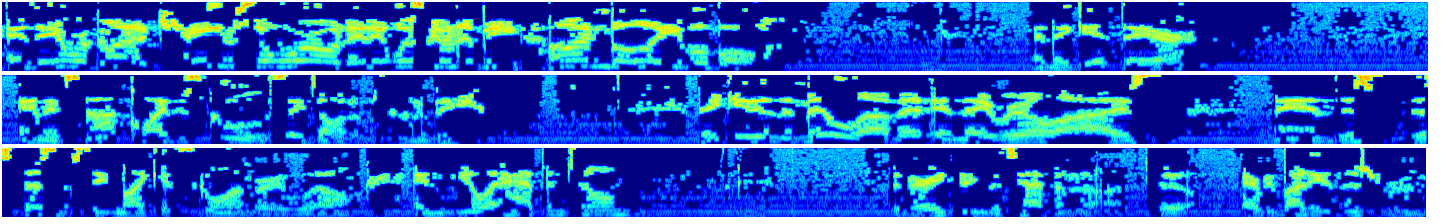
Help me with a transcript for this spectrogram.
and they were going to change the world, and it was going to be unbelievable. And they get there, and it's not quite as cool as they thought it was going to be. They get in the middle of it and they realize, man, this this doesn't seem like it's going very well. And you know what happened to them? The very thing that's happened to everybody in this room.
